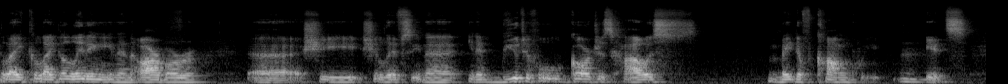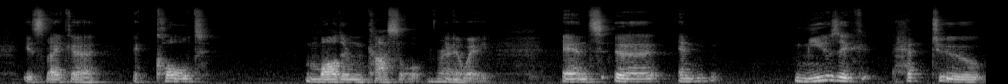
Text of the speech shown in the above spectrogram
like like living in an arbor. Uh, she she lives in a in a beautiful, gorgeous house made of concrete. Mhm. It's it's like a a cold, modern castle in a way, and uh, and music had to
